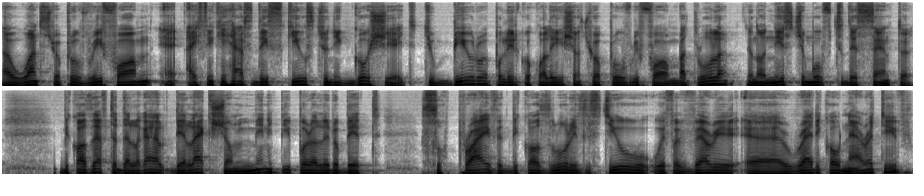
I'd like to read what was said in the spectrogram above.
uh, wants to approve reform, uh, I think he has the skills to negotiate, to build a political coalition to approve reform. But Lula, you know, needs to move to the center, because after the, the election, many people are a little bit surprised because Lula is still with a very uh, radical narrative,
